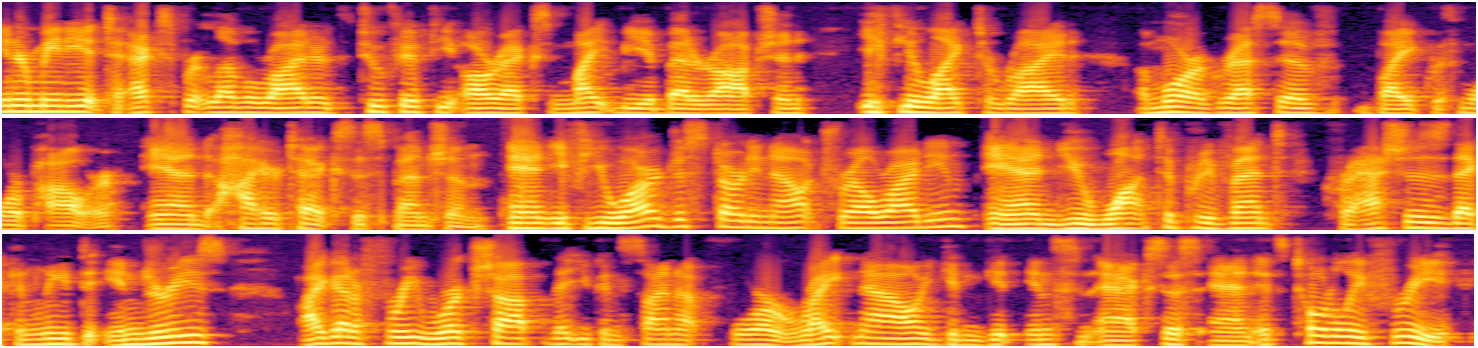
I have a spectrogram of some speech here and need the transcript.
intermediate to expert level rider, the 250RX might be a better option if you like to ride a more aggressive bike with more power and higher tech suspension. And if you are just starting out trail riding and you want to prevent crashes that can lead to injuries, I got a free workshop that you can sign up for right now. You can get instant access and it's totally free.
